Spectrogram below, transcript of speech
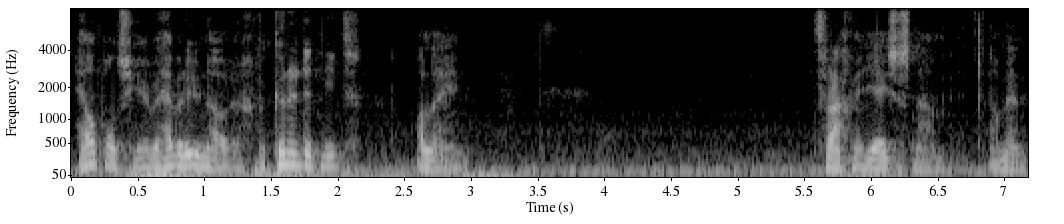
Help ons, Heer, we hebben u nodig. We kunnen dit niet alleen. Dat vragen we in Jezus' naam. Amen.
